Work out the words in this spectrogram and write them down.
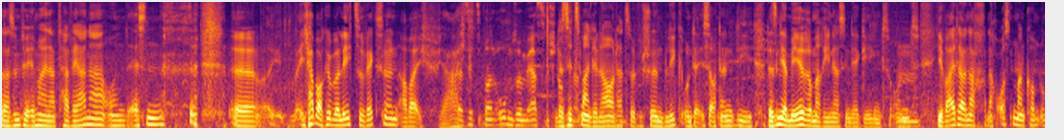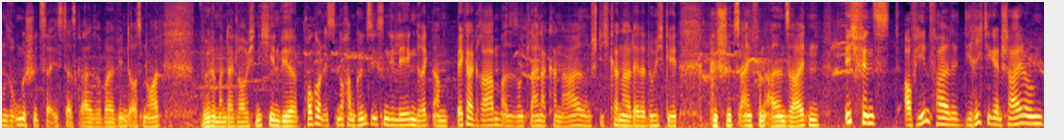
Da sind wir immer in einer Taverna und essen. Äh, ich habe auch überlegt zu wechseln, aber ich, ja, Da ich, sitzt man oben so im ersten Stock. da sitzt man genau und hat so einen schönen Blick und da ist auch dann die, da sind ja mehrere Marinas in der Gegend und Mhm. je weiter nach, nach Osten man kommt, umso ungeschützter ist das gerade so bei Wind aus Nord, würde man da glaube ich nicht hin. Wir, Poggern ist noch am günstigsten gelegen, direkt am Bäckergraben, also so ein kleiner Kanal, so ein Stichkanal, der da durchgeht, geschützt eigentlich von allen Seiten. Ich finde es auf jeden Fall die richtige Entscheidung,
